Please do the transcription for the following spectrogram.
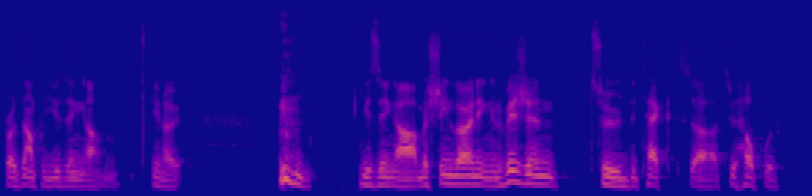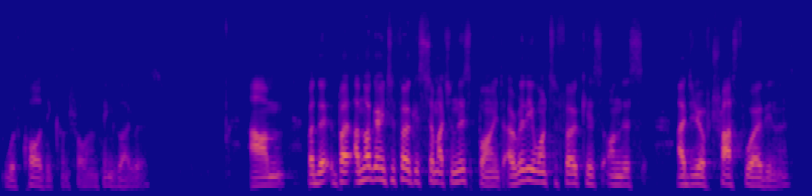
for example, using, um, you know, using uh, machine learning and vision to detect, uh, to help with, with quality control and things like this. Um, but, the, but I'm not going to focus so much on this point. I really want to focus on this idea of trustworthiness.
